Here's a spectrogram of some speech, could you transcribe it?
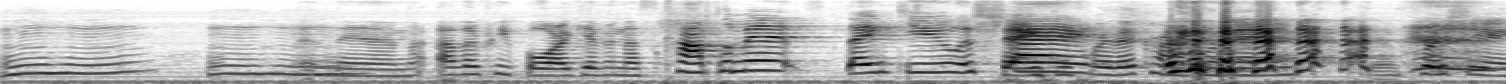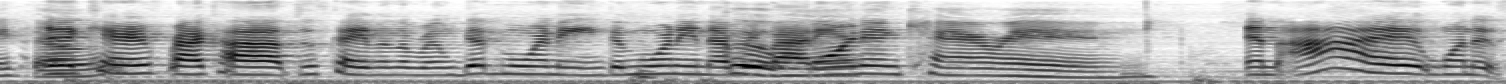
Mm-hmm. Other people are giving us compliments. Thank you, Lachey. Thank you for the compliments. Appreciate those. And Karen Fry Cobb just came in the room. Good morning. Good morning, everybody. Good morning, Karen. And I wanted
